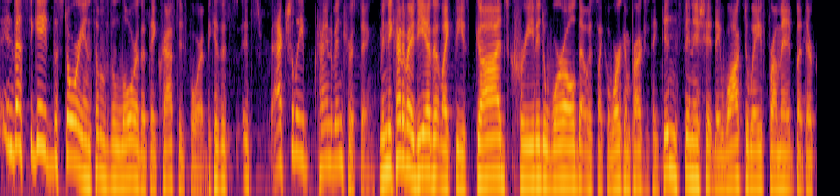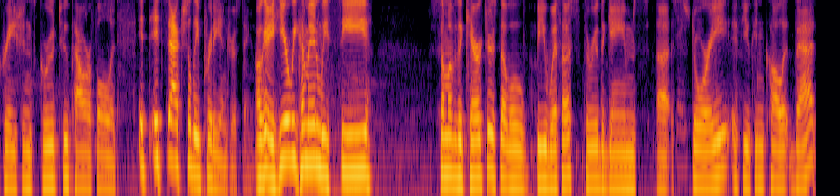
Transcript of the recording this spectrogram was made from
investigate the story and some of the lore that they crafted for it because it's it's actually kind of interesting. I mean, the kind of idea that like these gods created a world that was like a work in progress. They didn't finish it. They walked away from it, but their creations grew too powerful and it, it's actually pretty interesting. Okay, here we come in. We see some of the characters that will be with us through the game's uh, story, if you can call it that.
